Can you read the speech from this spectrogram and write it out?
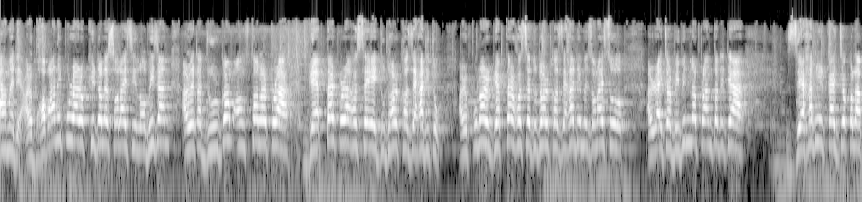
আহমেদে। আৰু ভৱানীপুৰ আৰক্ষীৰ দলে চলাইছিল অভিযান আৰু এটা দুৰ্গম অঞ্চলৰ পৰা গ্ৰেপ্তাৰ কৰা হৈছে এই দুধৰ্ষ জেহাদীটোক। আৰু পুনৰ গ্ৰেপ্তাৰ হৈছে দুধৰ্ষ জেহাদী আমি জনাইছো। আৰু ৰাজ্যৰ বিভিন্ন প্ৰান্তত এতিয়া জেহাদীৰ কাৰ্যকলাপ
